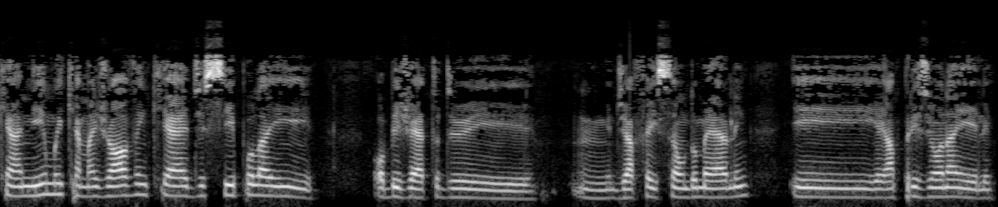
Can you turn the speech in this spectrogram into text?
que é a Nimue, que é mais jovem, que é discípula e objeto de, hum, de afeição do Merlin, e aprisiona ele.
